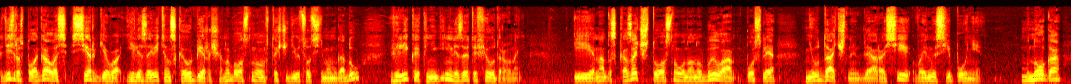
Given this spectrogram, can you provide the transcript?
Здесь располагалось Сергиево-Елизаветинское убежище. Оно было основано в 1907 году великой княгиней Елизаветой Федоровной – и надо сказать, что основано оно было после неудачной для России войны с Японией. Много э,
